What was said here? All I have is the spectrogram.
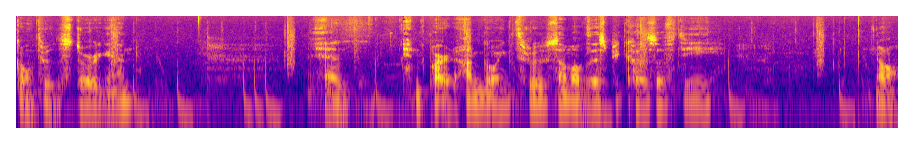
going through the store again. And in part, I'm going through some of this because of the. No,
